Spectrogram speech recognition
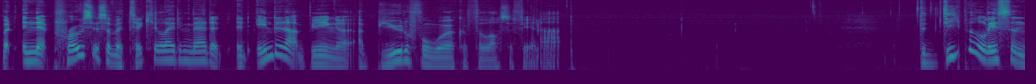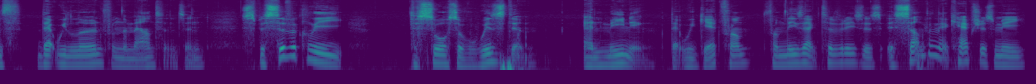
But in that process of articulating that, it, it ended up being a, a beautiful work of philosophy and art. The deeper lessons that we learn from the mountains, and specifically the source of wisdom and meaning that we get from, from these activities, is, is something that captures me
